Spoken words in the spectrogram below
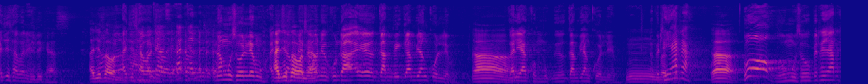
Aji Sabane. aji sawane na muso lemu aji sawane sawane eh? kunda eh, gambi lemu ah galian ko gambian ko lemu hmm, bete yata ah o oh, o oh, bete yata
